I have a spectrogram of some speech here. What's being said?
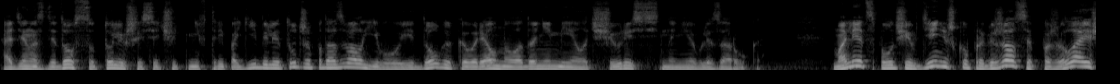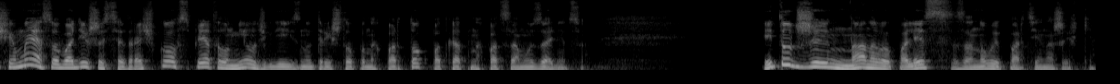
Один из дедов, сутулившийся чуть не в три погибели, тут же подозвал его и долго ковырял на ладони мелочь, щурясь на нее близоруко. Малец, получив денежку, пробежался по желающим и, освободившись от рачков, спрятал мелочь, где изнутри штопанных порток, подкатанных под самую задницу. И тут же наново полез за новой партией наживки.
